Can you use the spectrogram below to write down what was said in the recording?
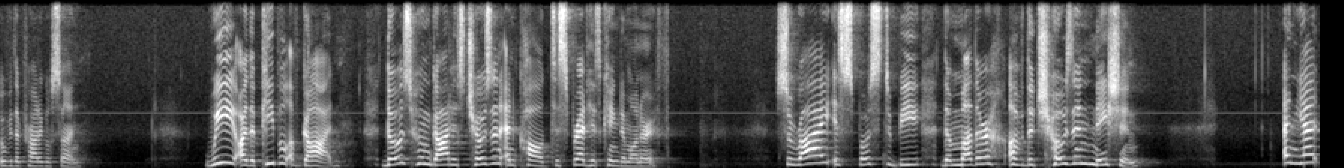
over the prodigal son. We are the people of God, those whom God has chosen and called to spread his kingdom on earth. Sarai is supposed to be the mother of the chosen nation. And yet,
